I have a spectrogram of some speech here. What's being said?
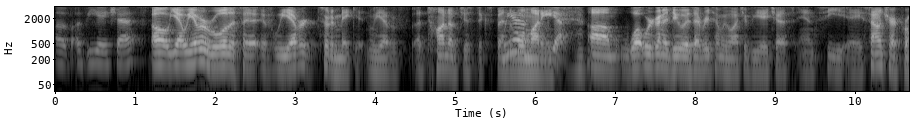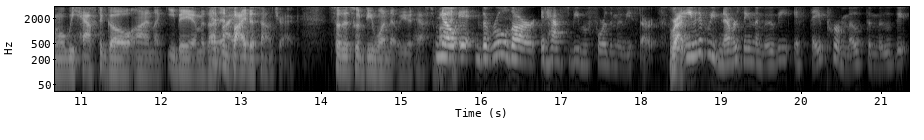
of a VHS? Oh yeah, we have a rule that say if we ever sort of make it, we have a ton of just expendable have- money. yes. Um, what we're gonna do is every time we watch a VHS and see a soundtrack promo, we have to go on like eBay, Amazon, And and, buy buy it. the soundtrack. So this would be one that we would have to buy. No, it, the rules are it has to be before the movie starts. So Right. even if we've never seen the movie, if they promote the movie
